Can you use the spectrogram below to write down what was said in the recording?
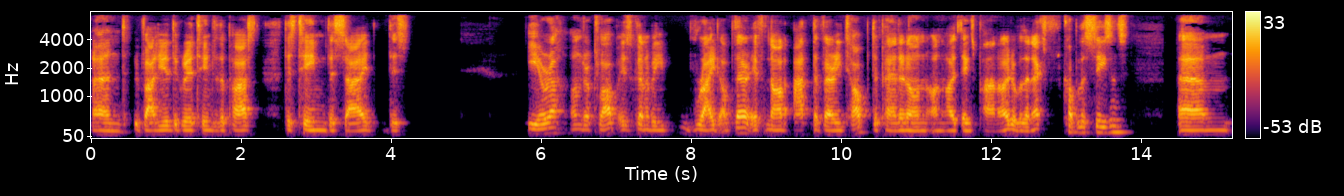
and valued the great teams of the past, this team, this side, this era under Klopp is going to be right up there, if not at the very top, depending on on how things pan out over the next couple of seasons. Um,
